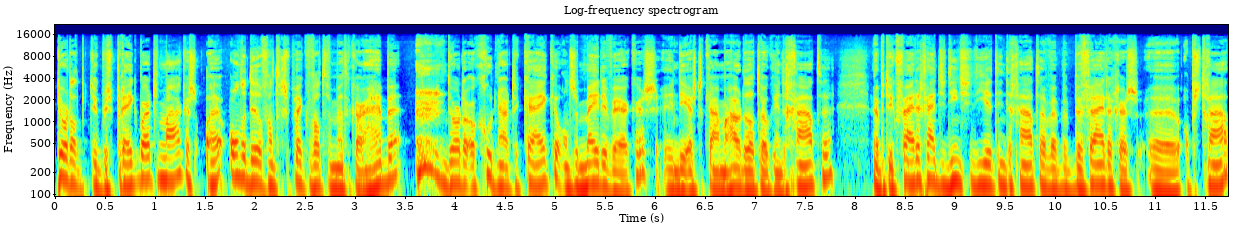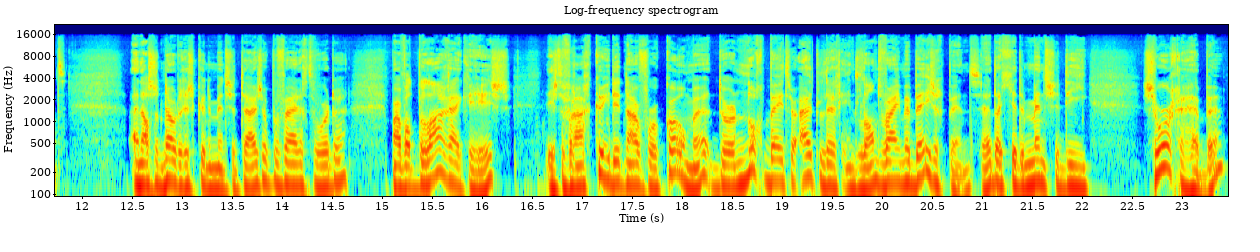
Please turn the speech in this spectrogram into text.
Door dat natuurlijk bespreekbaar te maken, is eh, onderdeel van het gesprek wat we met elkaar hebben. Door er ook goed naar te kijken. Onze medewerkers in de Eerste Kamer houden dat ook in de gaten. We hebben natuurlijk veiligheidsdiensten die het in de gaten hebben. We hebben beveiligers uh, op straat. En als het nodig is, kunnen mensen thuis ook beveiligd worden. Maar wat belangrijker is, is de vraag: kun je dit nou voorkomen door nog beter uit te leggen in het land waar je mee bezig bent? dat je de mensen die zorgen hebben,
